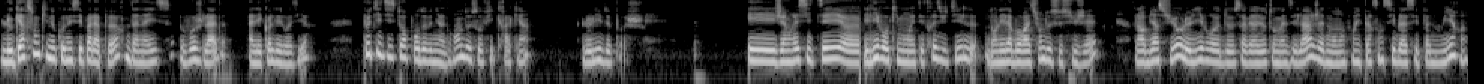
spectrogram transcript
Le garçon qui ne connaissait pas la peur d'Anaïs Vaugelade à l'école des loisirs. Petite histoire pour devenir grande de Sophie Craquin, le livre de poche. Et j'aimerais citer euh, les livres qui m'ont été très utiles dans l'élaboration de ce sujet. Alors bien sûr, le livre de Saverio Tomasella, J'aide mon enfant hypersensible à s'épanouir,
